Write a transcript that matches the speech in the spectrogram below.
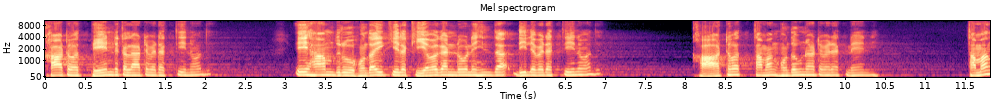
කාටවත් පේන්ඩ කලාට වැඩක් තියෙනවද. ඒ හාමුදුරුව හොඳයි කියලා කියව ගණ්ඩෝන හින්ද දීල වැඩක් තියෙනවද. කාටවත් තමන් හොඳ වුණට වැඩක් නෑනේ. තමන්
